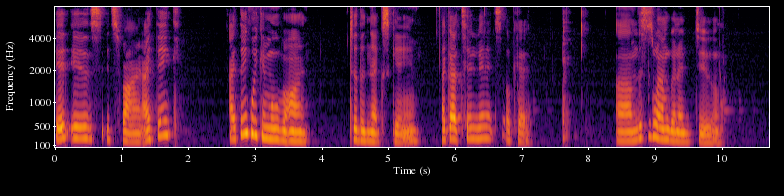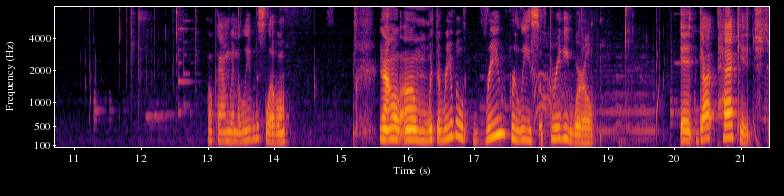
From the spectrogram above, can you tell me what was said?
it is it's fine. I think I think we can move on to the next game. I got 10 minutes. Okay. Um, this is what I'm going to do. Okay, I'm going to leave this level. Now, um, with the re-release of 3D World, it got packaged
